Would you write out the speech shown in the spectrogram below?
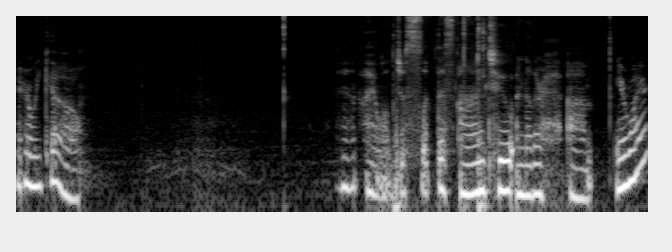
There we go. And I will just slip this on to another um, ear wire.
